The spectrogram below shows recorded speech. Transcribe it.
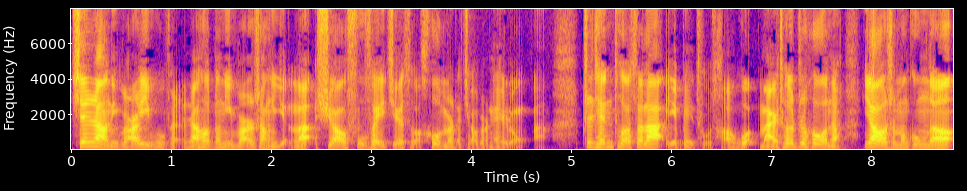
先让你玩一部分，然后等你玩上瘾了，需要付费解锁后面的脚本内容啊。之前特斯拉也被吐槽过，买车之后呢，要什么功能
